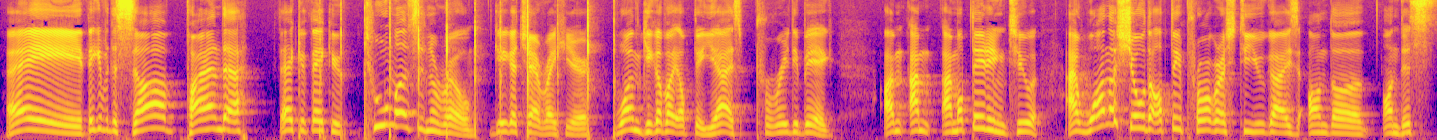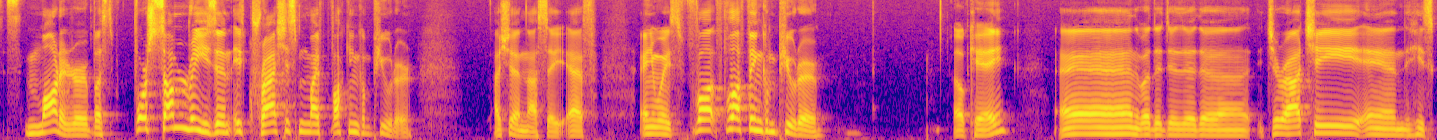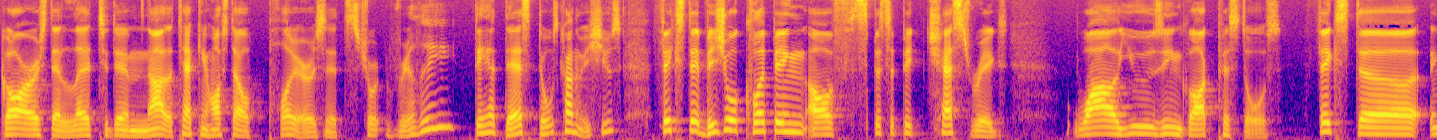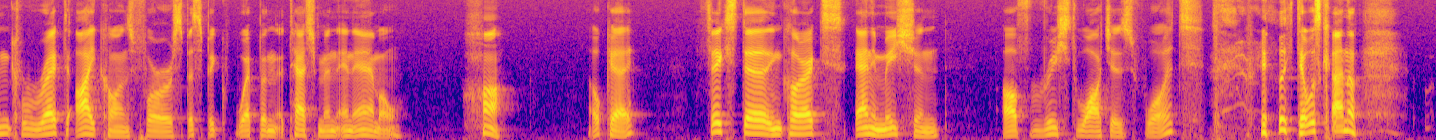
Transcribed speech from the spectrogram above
Hey, thank you for the sub, Panda. Thank you, thank you. Two months in a row. Giga chat right here. One gigabyte update. Yeah, it's pretty big. I'm I'm I'm updating too. I wanna show the update progress to you guys on the on this monitor, but for some reason it crashes my fucking computer. I should not say F. Anyways, fl fluffing computer. Okay. And but the, the, the Zryachiy and his guards that led to them not attacking hostile players. It's short. Really? they had this those kind of issues. Fix the visual clipping of specific chest rigs while using Glock pistols. Fix the incorrect icons for specific weapon attachment and ammo. Huh. Okay. Fix the incorrect animation of wristwatches. What? really? That was kind of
